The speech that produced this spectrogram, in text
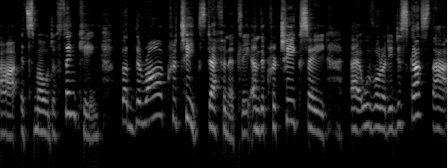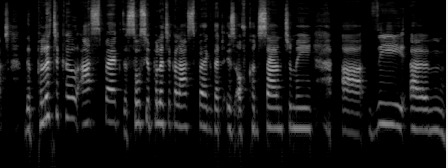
uh, its mode of thinking. But there are critiques, definitely. And the critiques say, uh, we've already discussed that the political aspect, the socio political aspect that is of concern to me, uh, the um,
